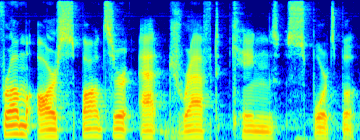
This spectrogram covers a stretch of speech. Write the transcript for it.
from our sponsor at DraftKings Sportsbook.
